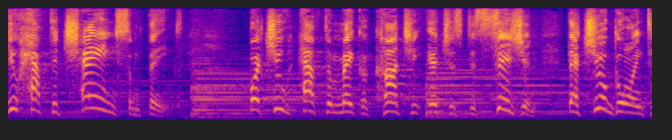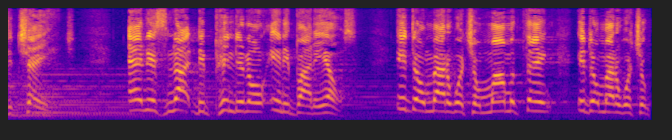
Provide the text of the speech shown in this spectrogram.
you have to change some things. But you have to make a conscientious decision that you're going to change. And it's not dependent on anybody else. It don't matter what your mama think. It don't matter what your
